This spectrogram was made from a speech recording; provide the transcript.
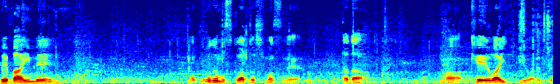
で売名まあ、ここでもスクワットしますね。ただ、まあ、KY って言われてる。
